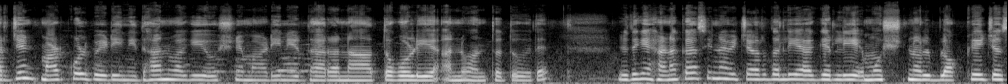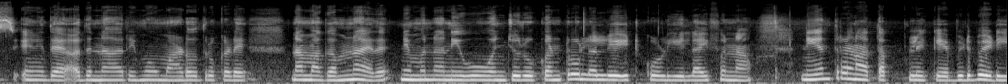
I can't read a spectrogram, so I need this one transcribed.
ಅರ್ಜೆಂಟ್ ಮಾಡ್ಕೊಳ್ಬೇಡಿ, ನಿಧಾನವಾಗಿ ಯೋಚನೆ ಮಾಡಿ, ನಿರ್ಧಾರನ ತಗೊಳ್ಳಿ ಅನ್ನುವಂಥದ್ದು ಇದೆ. ಜೊತೆಗೆ ಹಣಕಾಸಿನ ವಿಚಾರದಲ್ಲಿ ಆಗಿರಲಿ ಎಮೋಷ್ನಲ್ ಬ್ಲಾಕೇಜಸ್ ಏನಿದೆ, ಅದನ್ನು ರಿಮೂವ್ ಮಾಡೋದ್ರ ಕಡೆ ನಮ್ಮ ಗಮನ ಇದೆ. ನಿಮ್ಮನ್ನು ನೀವು ಒಂಚೂರು ಕಂಟ್ರೋಲಲ್ಲಿ ಇಟ್ಕೊಳ್ಳಿ ಲೈಫನ್ನು ನಿಯಂತ್ರಣ ತಪ್ಪಲಿಕ್ಕೆ ಬಿಡಬೇಡಿ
